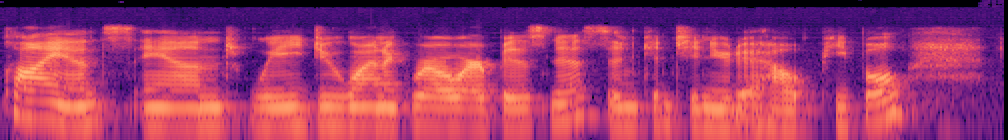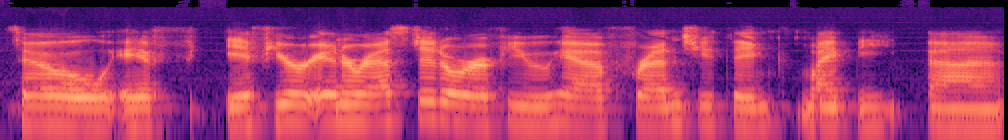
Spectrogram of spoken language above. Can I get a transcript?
clients. And we do want to grow our business and continue to help people. So, if if you're interested, or if you have friends you think might be uh,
